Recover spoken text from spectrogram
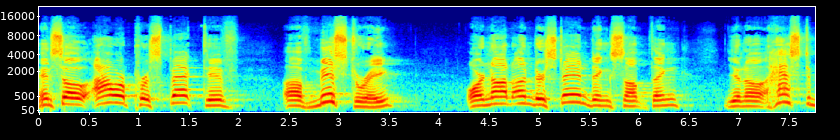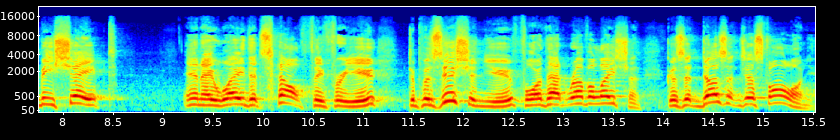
And so, our perspective of mystery or not understanding something, you know, has to be shaped in a way that's healthy for you to position you for that revelation because it doesn't just fall on you.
